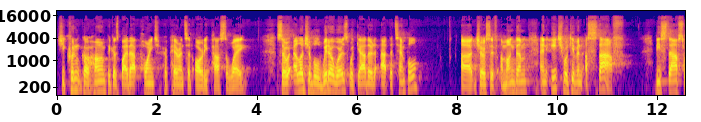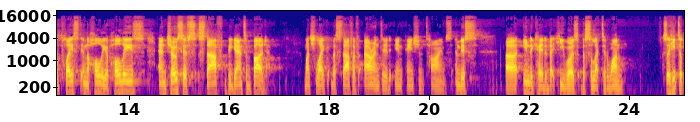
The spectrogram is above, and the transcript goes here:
she couldn't go home because by that point her parents had already passed away. So eligible widowers were gathered at the temple, uh, Joseph among them, and each were given a staff. These staffs were placed in the Holy of Holies, and Joseph's staff began to bud, much like the staff of Aaron did in ancient times. And this uh, indicated that he was the selected one. So he took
